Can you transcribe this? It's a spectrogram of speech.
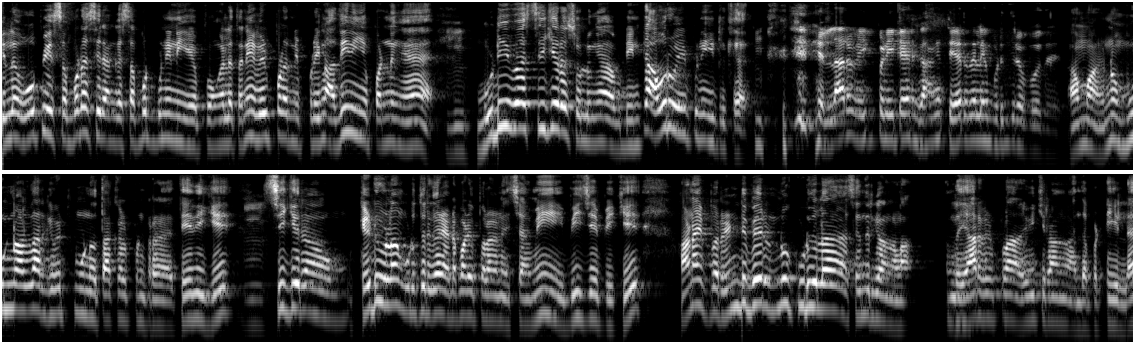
இல்ல ஓபிஎஸ் சப்போர்ட்டா சரி அங்க சப்போர்ட் பண்ணி நீங்க போங்க. இல்ல தனியா வேட்பாளர் நிப்பீங்களா அதையும் நீங்க பண்ணுங்க. முடிவை சீக்கிரம் சொல்லுங்க அப்படின்ட்டு அவரும் வெயிட் பண்ணிக்கிட்டு இருக்காரு. எல்லாரும் வெயிட் பண்ணிட்டே இருக்காங்க. தேர்தலே முடிஞ்சிட போகுது ஆமா இன்னும் மூணு நாள் தான் இருக்கு வேட்புமனு தாக்கல் பண்ற தேதிக்கு. சீக்கிரம் கெடுவெல்லாம் கொடுத்துருக்காரு எடப்பாடி பழனிசாமி பிஜேபிக்கு ஆனா இப்ப ரெண்டு பேர் இன்னும் கூடுதலா சேர்ந்திருக்காங்களாம். அந்த யார் வேட்பாளர் அறிவிக்கிறாங்க அந்த பட்டியல்ல.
